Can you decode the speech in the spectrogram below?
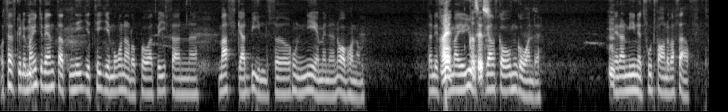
Och sen skulle man ju inte väntat 9-10 månader på att visa en uh, maskad bild för hon Nieminen av honom. Utan det skulle Nej, man ju gjort precis. ganska omgående. Medan minnet fortfarande var färskt.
